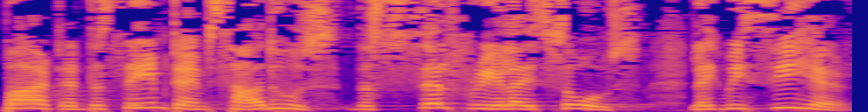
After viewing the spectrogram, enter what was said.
but at the same time, sadhus, the self-realized souls, like we see here,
